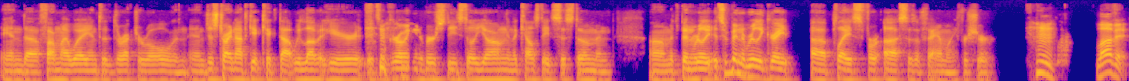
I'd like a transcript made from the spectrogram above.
and uh, found my way into the director role and and just try not to get kicked out. We love it here. It's a growing university, still young in the Cal State system, and um, it's been really it's been a really great uh, place for us as a family for sure. Hmm. Love it.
